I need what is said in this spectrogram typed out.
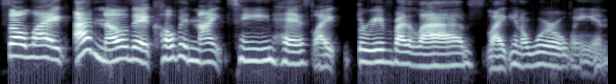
So, like, I know that COVID 19 has, like, threw everybody's lives, like, in a whirlwind.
